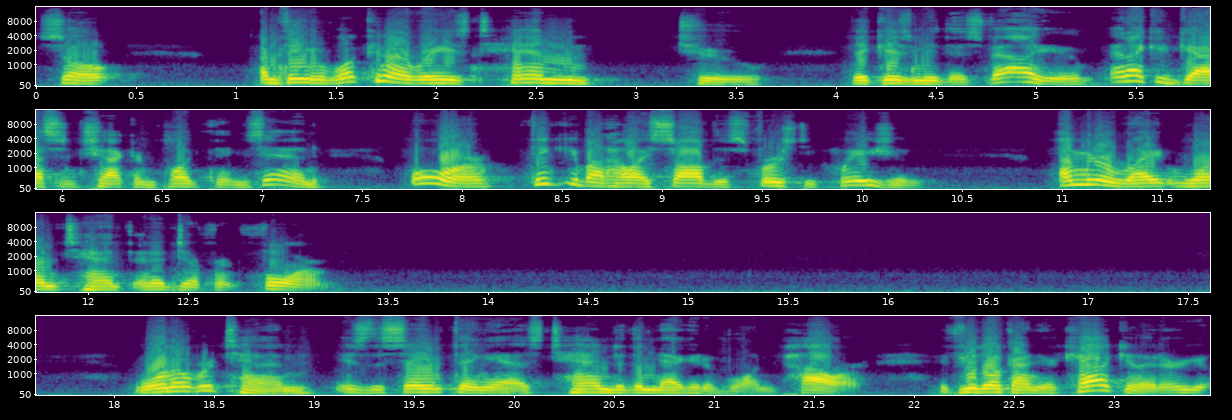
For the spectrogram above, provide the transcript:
So I'm thinking, what can I raise 10 to that gives me this value? And I could guess and check and plug things in. Or, thinking about how I solved this first equation, I'm going to write 1 tenth in a different form. 1 over 10 is the same thing as 10 to the negative 1 power. If you look on your calculator,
